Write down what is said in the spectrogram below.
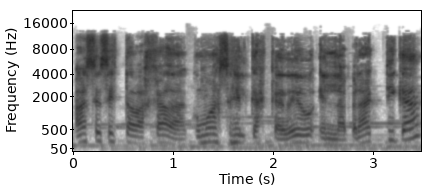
haces esta bajada? ¿Cómo haces el cascadeo en la práctica?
